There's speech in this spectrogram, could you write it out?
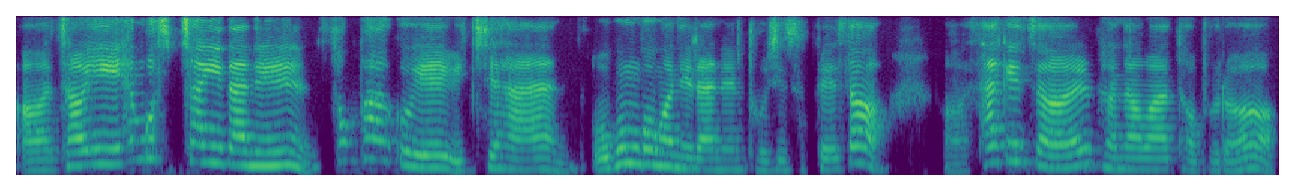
어, 저희 행복숲창의단은 송파구에 위치한 오공공원이라는 도시숲에서 어, 사계절 변화와 더불어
